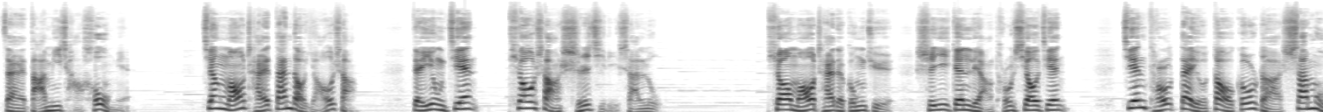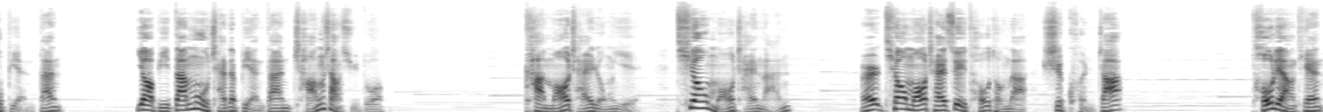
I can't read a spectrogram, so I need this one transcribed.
在打米厂后面，将毛柴担到窑上，得用肩挑上十几里山路。挑毛柴的工具是一根两头削尖、尖头带有倒钩的杉木扁担，要比担木柴的扁担长上许多。砍毛柴容易，挑毛柴难，而挑毛柴最头疼的是捆扎。头两天，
